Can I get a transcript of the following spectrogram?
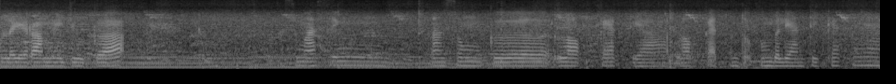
mulai rame juga. Masing-masing langsung ke loket ya loket untuk pembelian tiketnya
